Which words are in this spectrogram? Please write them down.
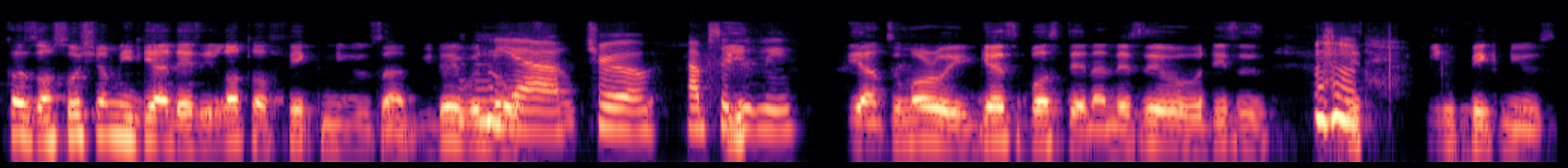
because on social media there's a lot of fake news and you don't even know. Yeah, true. Absolutely. and tomorrow it gets busted and they say, oh, this is this is fake news.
